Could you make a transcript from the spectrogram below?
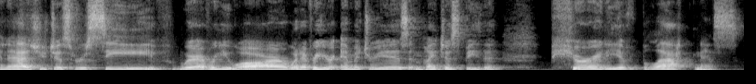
And as you just receive, wherever you are, whatever your imagery is, it might just be the purity of blackness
